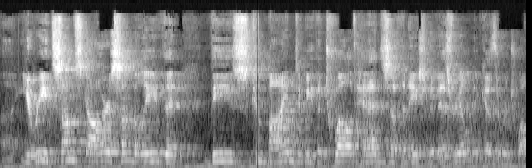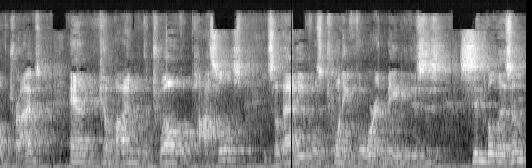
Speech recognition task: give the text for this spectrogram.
Uh, you read some scholars, some believe that these combined to be the 12 heads of the nation of Israel because there were 12 tribes and combined with the 12 apostles. And so that equals 24, and maybe this is symbolism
